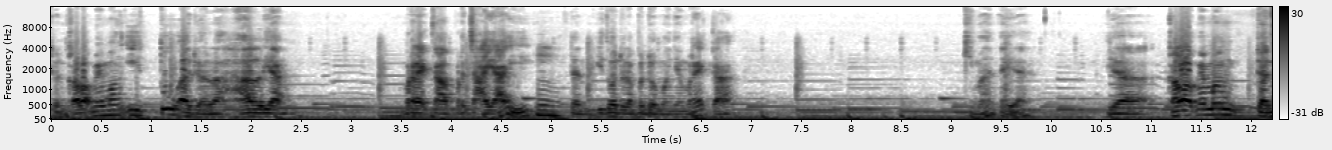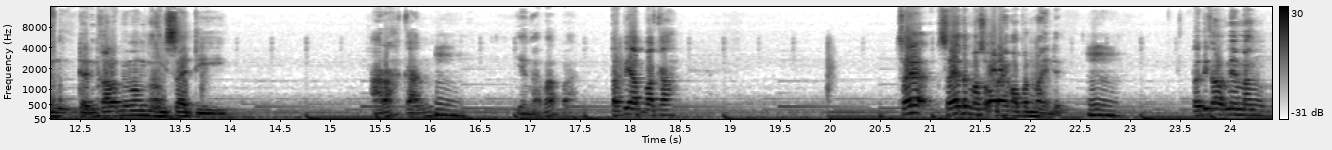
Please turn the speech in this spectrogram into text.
dan kalau memang itu adalah hal yang mereka percayai Hmm. dan itu adalah pedomannya mereka gimana ya ya kalau memang dan dan kalau memang bisa diarahkan Hmm. ya nggak apa-apa tapi apakah saya saya termasuk orang yang open minded Hmm. tapi kalau memang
